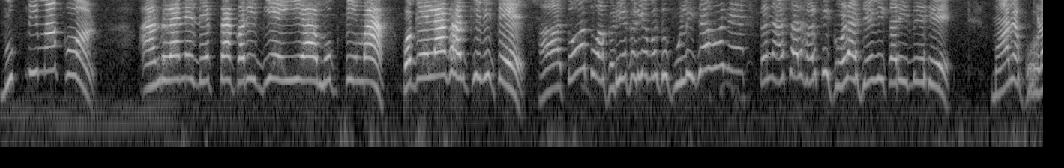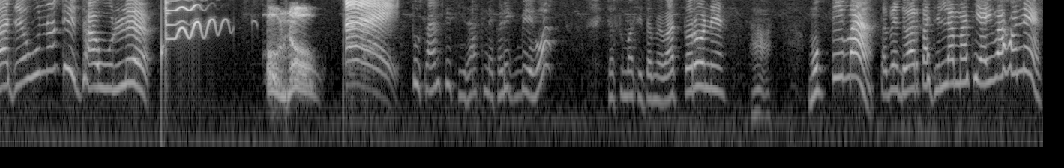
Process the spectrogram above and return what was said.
મુક્તિમાં કોણ? આંધળાને દેખતા કરી દે ઈ આ મુક્તિમાં. પગે લાગ હરખી રીતે. હા તો તું આ ઘડીએ ઘડીએ બધું ભૂલી જાવ ને તને અસલ હરખી ઘોડા જેવી કરી દે હે. મારે ઘોડા જેવું નથી થાવું લે. તું શાંતિથી રાખ ને ઘડીક બે હો. જસુમાસી તમે વાત કરો ને. હા. મુક્તિમાં. તમે દ્વારકા જિલ્લામાંથી આવ્યા હો ને?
